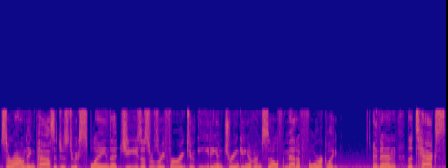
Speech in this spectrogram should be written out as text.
surrounding passages to explain that Jesus was referring to eating and drinking of himself metaphorically. And then the text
